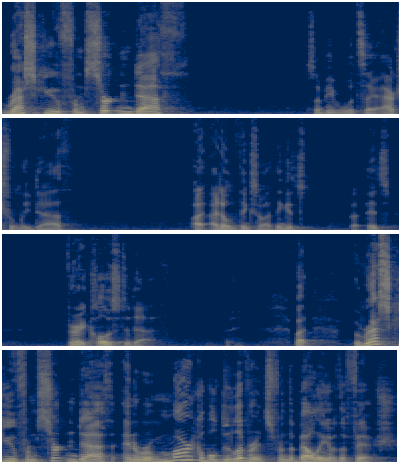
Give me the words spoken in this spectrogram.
rescue from certain death. Some people would say actually death. I, I don't think so. I think it's, it's very close to death. But rescue from certain death and a remarkable deliverance from the belly of the fish.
